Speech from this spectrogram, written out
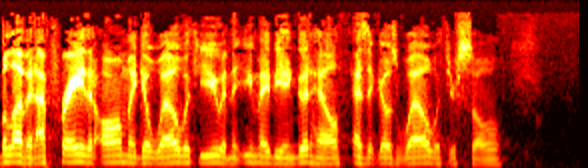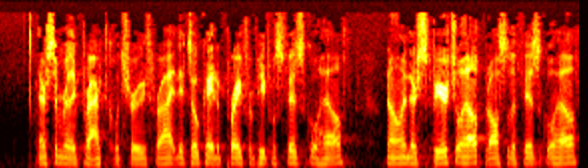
Beloved, I pray that all may go well with you and that you may be in good health as it goes well with your soul. There's some really practical truth, right? It's okay to pray for people's physical health, not only their spiritual health, but also the physical health.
